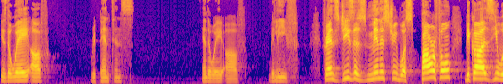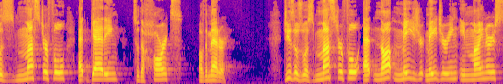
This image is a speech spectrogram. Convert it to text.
is the way of repentance and the way of belief. Friends, Jesus' ministry was powerful because he was masterful at getting to the heart of the matter. Jesus was masterful at not major, majoring in minors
